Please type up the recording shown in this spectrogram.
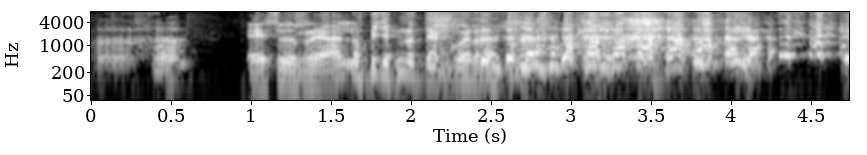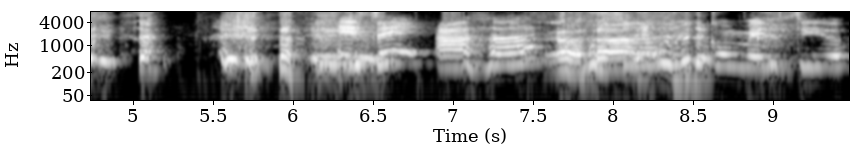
Ajá. ¿Eso es real o ya no te acuerdas? Ese, ajá, Ajá. estoy muy convencido.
